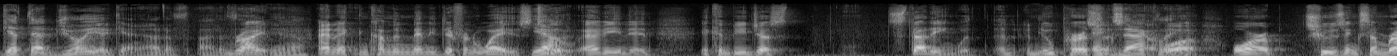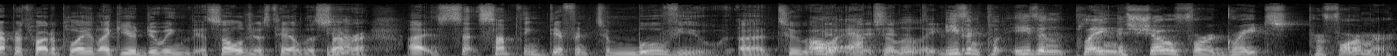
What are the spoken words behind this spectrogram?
get that joy again out of out of it, Right. you know. And it can come in many different ways, too. Yeah. I mean, it, it can be just studying with a, a new person. Exactly. Or, or choosing some repertoire to play like you're doing the Soldier's Tale this Yeah. summer. Uh, so- something different to move you uh, to. Oh, it- it- absolutely. it- even pl- even playing a show for a great performer,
